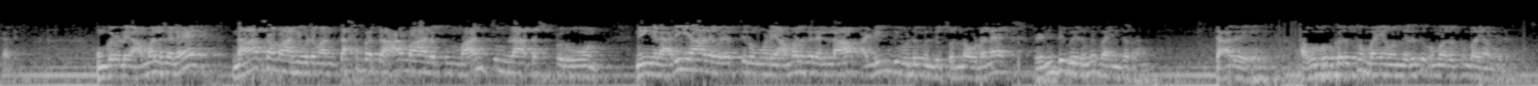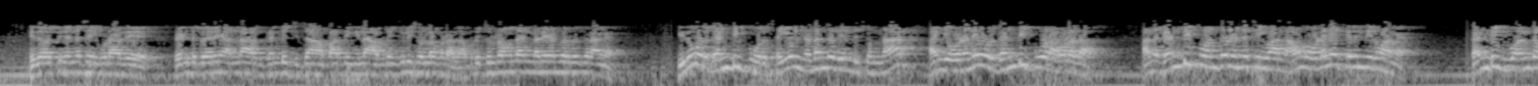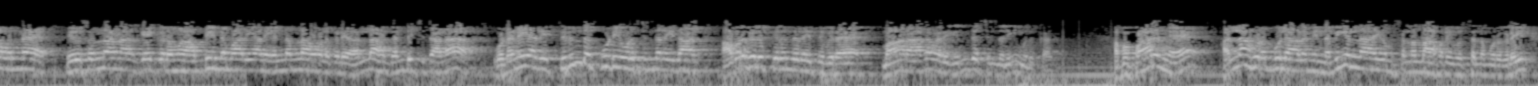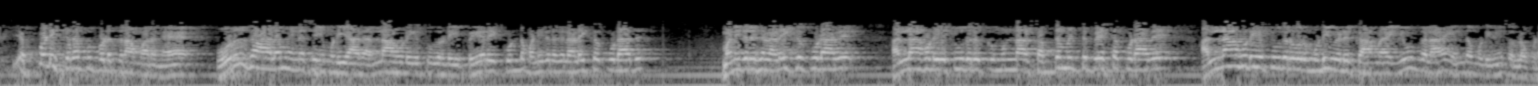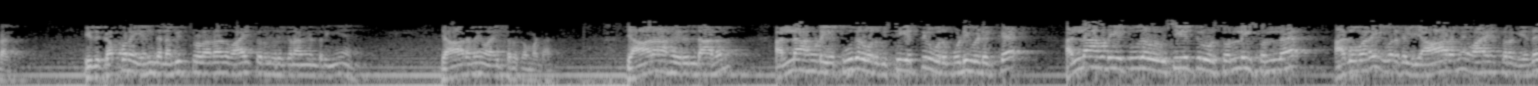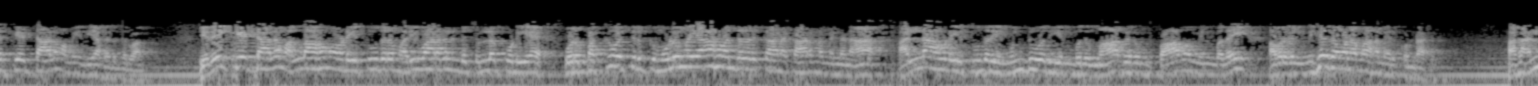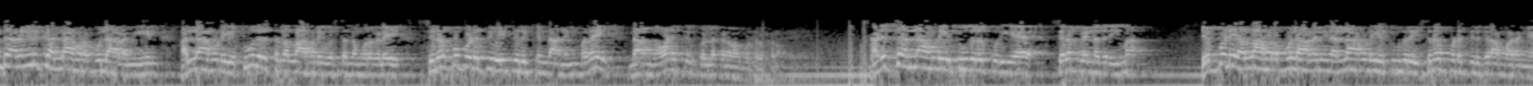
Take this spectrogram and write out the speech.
உங்களுடைய அமல்களே நாசமாகிவிடும். அந்த தஹபத் ஆமாலுக்கும் வான்தும் லா தஷ்குரூன். நீங்கள் அறியாத விதத்தில் உங்களுடைய அமல்கள் எல்லாம் அழிந்து விடும் என்று சொன்ன உடனே ரெண்டு பேருமே பயந்துடுறாங்க. யாரு? அபுபக்கருக்கும் பயம் வந்துருது உமருக்கும் பயம் வந்துருது இதை வச்சு என்ன செய்யக்கூடாது? ரெண்டு பேரையும் அல்லா கண்டிச்சுட்டான் பாத்தீங்களா அப்படின்னு சொல்லி சொல்லக்கூடாது. அப்படி சொல்றவங்க தான் நிறைய பேர் இருக்கிறாங்க. இது ஒரு கண்டிப்பு ஒரு செயல் நடந்தது என்று சொன்னால் அங்க உடனே ஒரு கண்டிப்பு ஒரு அவ்வளவுதான். அந்த கண்டிப்பு வந்து என்ன செய்வாங்க? அவங்க உடனே தெரிஞ்சிருவாங்க கண்டிப்பு வந்த உடனே இது சொன்னா நான் கேட்கிறோமா? அப்படின்ற மாதிரியான எண்ணம்லாம் அவங்களுக்கு கிடையாது. அல்லாஹ் கண்டிச்சுட்டானா உடனே அதை திருந்தக்கூடிய ஒரு சிந்தனை தான் அவர்களுக்கு இருந்ததை தவிர மாறாக வேற எந்த சிந்தனையும் இருக்காது. அப்ப பாருங்க அல்லாஹ் ரபுல் ஆலமின் நபிகள் நாயகம் சல்லாஹ் அலைஹி வசல்லம் அவர்களை எப்படி சிறப்புப்படுத்தினா பாருங்க ஒரு காலம் என்ன செய்ய முடியாது? அல்லாஹுடைய தூதருடைய பெயரை கொண்டு மனிதர்கள் அழைக்க கூடாது மனிதர்கள் அழைக்க கூடாது அல்லாஹுடைய தூதருக்கு முன்னால் சப்தமிட்டு பேசக்கூடாது. அல்லாஹுடைய தூதர் ஒரு முடிவு எடுக்காம இவங்களாக எந்த முடிவையும் சொல்லக்கூடாது. இதுக்கப்புறம் எந்த நபித்தோழராவது வாய் திறந்து இருக்கிறாங்கன்றீங்க யாருமே வாய் திறக்க மாட்டாங்க. யாராக இருந்தாலும் அல்லாஹுடைய தூதர் ஒரு விஷயத்தில் ஒரு முடிவெடுக்க அல்லாஹுடைய தூதர் ஒரு விஷயத்தில் ஒரு சொல்லை சொல்ல அதுவரை இவர்கள் யாருமே வாயை திறக்க எதை கேட்டாலும் அமைதியாக இருந்துருவாங்க. எதை கேட்டாலும் அல்லாஹும் அவருடைய தூதரும் அறிவார்கள் என்று சொல்லக்கூடிய ஒரு பக்குவத்திற்கு முழுமையாக வந்ததற்கான காரணம் என்னன்னா அல்லாஹுடைய தூதரை முந்துவது என்பது மாபெரும் பாவம் என்பதை அவர்கள் மிக கவனமாக மேற்கொண்டார்கள். ஆக அந்த அளவிற்கு அல்லாஹ் ரபுல் ஆலமியின் அல்லாஹுடைய தூதர் ஸல்லல்லாஹு அலைஹி வஸல்லம் அவர்களை சிறப்புப்படுத்தி வைத்திருக்கின்றான் என்பதை நாம் கவனத்தில் கொள்ள கடமைப்பட்டிருக்கிறோம். அடுத்து அல்லாஹுடைய தூதருக்குரிய சிறப்பு என்ன தெரியுமா? எப்படி அல்லாஹ் ரபுல் ஆலமின் அல்லாஹுடைய தூதரை சிறப்படுத்தி இருக்கிறான் பாருங்க.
